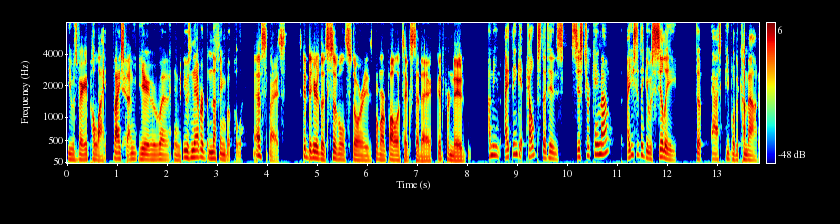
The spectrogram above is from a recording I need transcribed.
he was very polite. Nice Yeah. to you. Uh, and he was never nothing but polite. That's nice. It's good to hear the civil stories from our politics today. Good for Newt. I mean, I think it helps that his sister came out. I used to think it was silly to ask people to come out,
